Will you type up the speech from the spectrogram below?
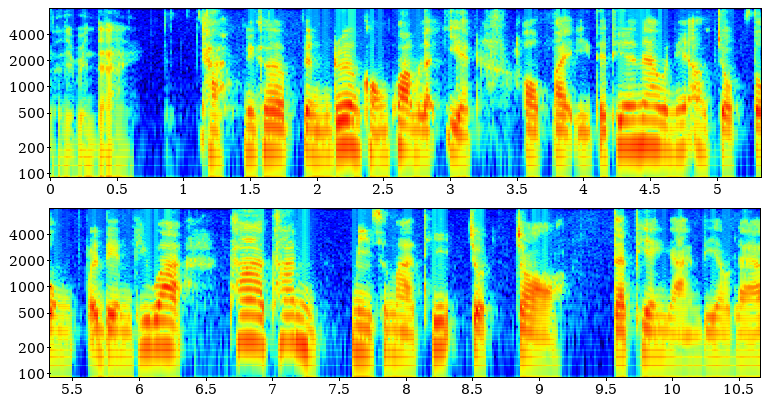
อาจจะเป็นได้ ค่ะ นี่ก็เป็นเรื่องของความละเอียดออกไปอีกแต่ที่แน่ๆวันนี้เอาจบตรงประเด็นที่ว่าถ้าท่านมีสมาธิจดจ่อแต่เพียงอย่างเดียวแล้ว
